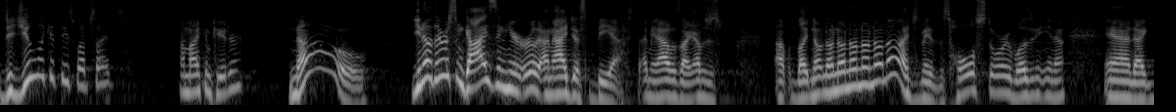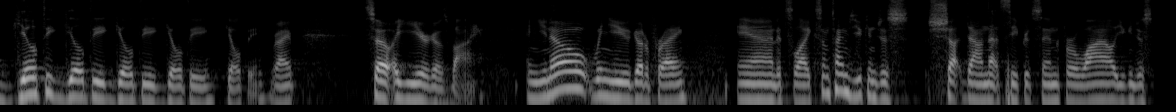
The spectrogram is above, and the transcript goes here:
Did you look at these websites on my computer? No. You know, there were some guys in here earlier. I mean, I just BS'd. I mean, I was like, I was just uh, like, no, no, no, no, no, no, no. I just made this whole story, wasn't it? You know? And I guilty, guilty, guilty, guilty, guilty, right? So a year goes by. And you know when you go to pray, and it's like sometimes you can just shut down that secret sin for a while. You can just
